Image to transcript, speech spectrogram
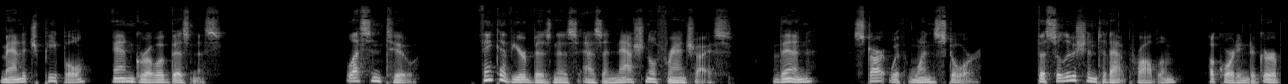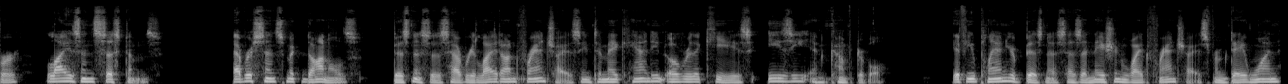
manage people, and grow a business. Lesson 2 Think of your business as a national franchise. Then, start with one store. The solution to that problem, according to Gerber, lies in systems. Ever since McDonald's, Businesses have relied on franchising to make handing over the keys easy and comfortable. If you plan your business as a nationwide franchise from day one,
